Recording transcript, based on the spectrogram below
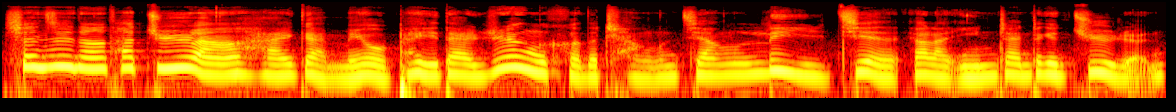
甚至呢，他居然还敢没有佩戴任何的长枪利剑要来迎战这个巨人。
